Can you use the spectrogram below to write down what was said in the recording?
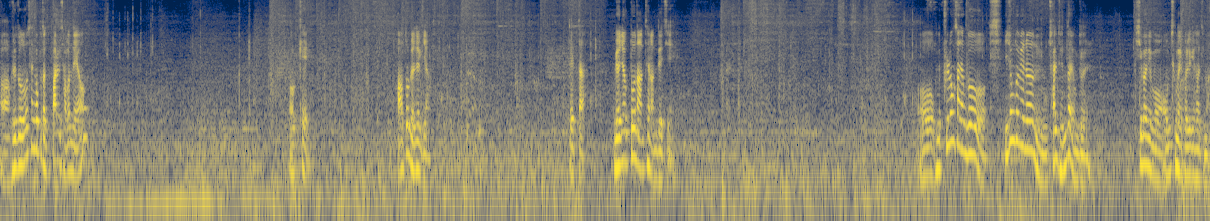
아, 그래도 생각보다 빠르게 잡았네요. 오케이. 아, 또 면역이야. 됐다. 면역도 나한테는 안 되지. 어, 근데 풀렁 사냥도 이 정도면은 잘 된다, 형들. 시간이 뭐 엄청나게 걸리긴 하지만.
